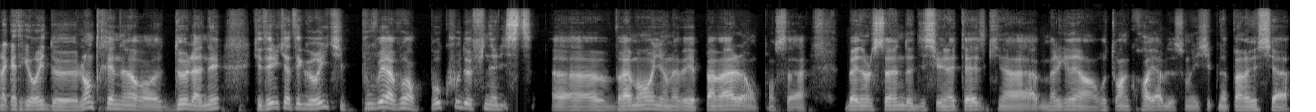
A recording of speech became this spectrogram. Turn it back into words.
la catégorie de l'entraîneur de l'année, qui était une catégorie qui pouvait avoir beaucoup de finalistes. Euh, vraiment, il y en avait pas mal. On pense à Ben Olsen de DC United, qui, malgré un retour incroyable de son équipe, n'a pas réussi à,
